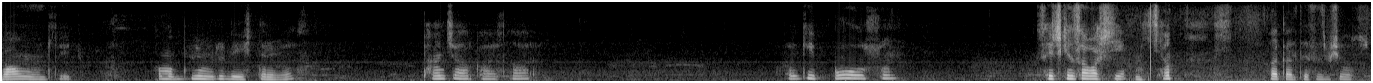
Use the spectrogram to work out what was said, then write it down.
Balmond seçiyorum. Ama büyüğümüzü değiştiririz. Pençe arkadaşlar. Rakip bu olsun. Seçkin savaşçı yapmayacağım. Daha kalitesiz bir şey olsun.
